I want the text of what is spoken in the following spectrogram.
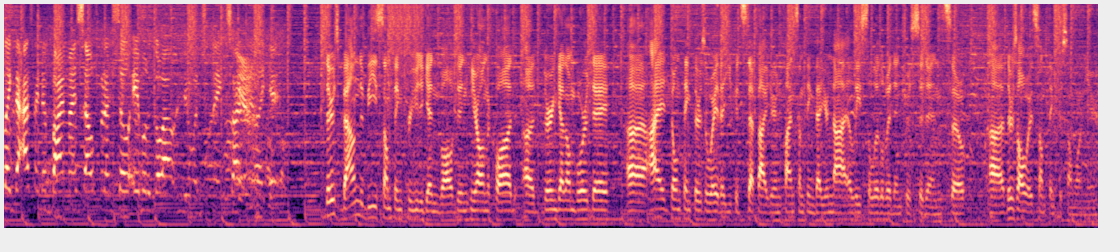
like the aspect of by myself, but I'm still able to go out and do a bunch of things, so I really like it. There's bound to be something for you to get involved in here on the quad uh, during Get On Board Day. Uh, I don't think there's a way that you could step out here and find something that you're not at least a little bit interested in. So uh, there's always something for someone here.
